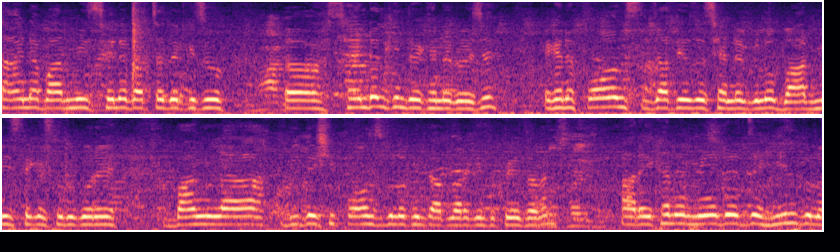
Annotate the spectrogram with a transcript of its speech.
চায়না, বার্মিজ, ছেলে বাচ্চাদের কিছু স্যান্ডেল কিন্তু এখানে রয়েছে। এখানে পন্স জাতীয় যে স্যান্ডেলগুলো বার্মিজ থেকে শুরু করে বাংলা, বিদেশি পন্সগুলো কিন্তু আপনারা কিন্তু পেয়ে যাবেন। আর এখানে মেয়েদের যে হিলগুলো,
